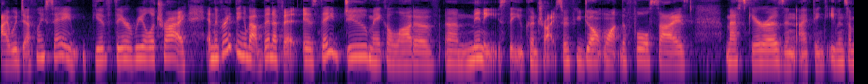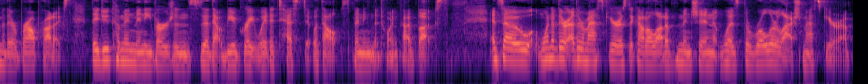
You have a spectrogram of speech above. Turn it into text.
I would definitely say give They're Real a try. And the great thing about Benefit is they do make a lot of um, minis that you can try. So if you don't want the full sized mascaras and I think even some of their brow products, they do come in mini versions. So that would be a great way to test it without spending the 25 bucks. And so one of their other mascaras that got a lot of mention was the Roller Lash Mascara.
